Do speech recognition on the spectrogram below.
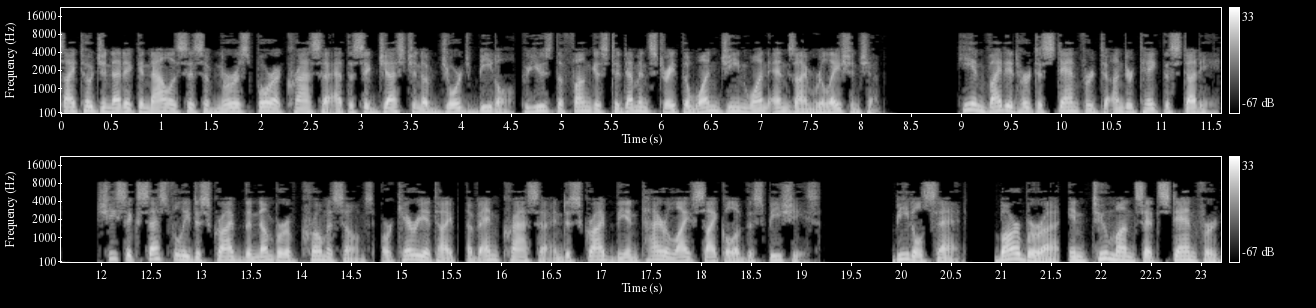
cytogenetic analysis of Neurospora crassa at the suggestion of George Beadle, who used the fungus to demonstrate the one-gene one-enzyme relationship. He invited her to Stanford to undertake the study. She successfully described the number of chromosomes, or karyotype, of N. crassa and described the entire life cycle of the species. Beadle said, Barbara, in two months at Stanford,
